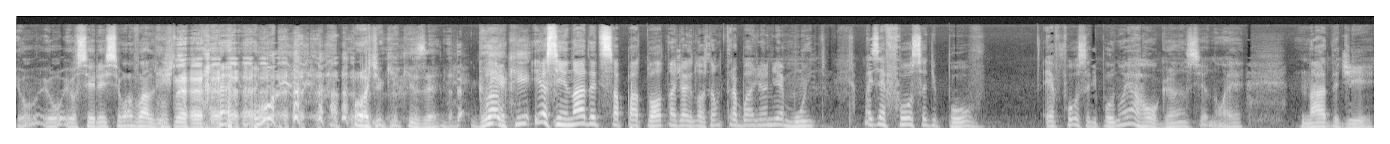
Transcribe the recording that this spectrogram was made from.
eu, eu, eu serei seu avalista. Aposte o que quiser. Ganha aqui. E assim, nada de sapato alto, nós, nós estamos trabalhando e é muito. Mas é força de povo. É força de povo, não é arrogância, não é nada de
